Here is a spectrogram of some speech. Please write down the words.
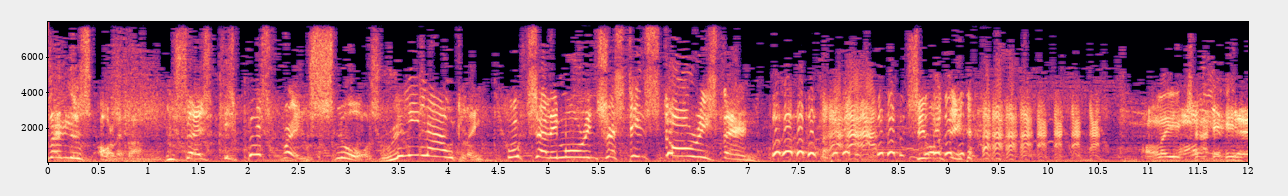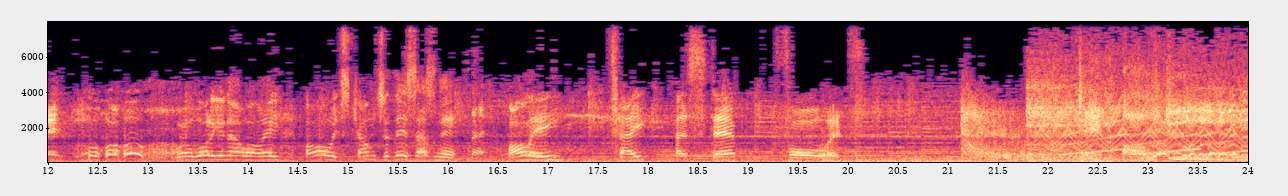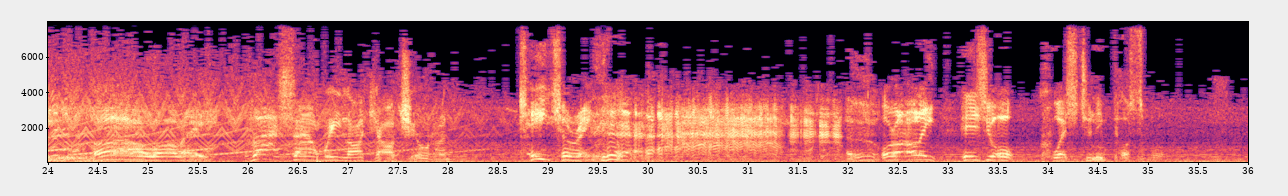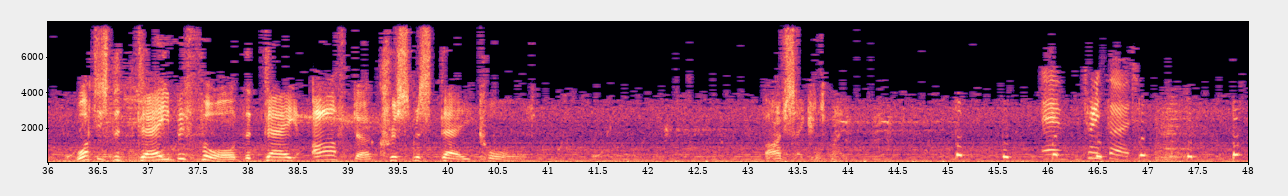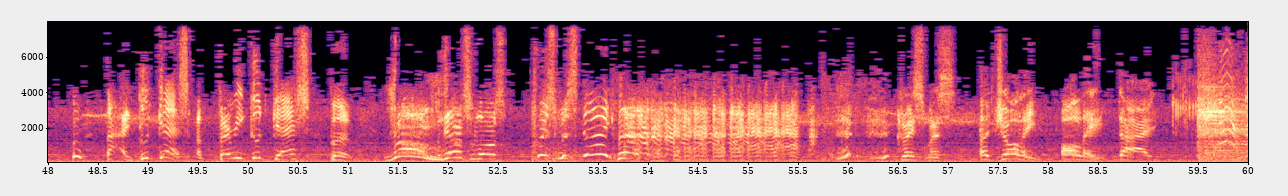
Then there's Oliver, who says his best friend snores really loudly. We'll tell him more interesting stories then. See what I did? Ollie. Oh, well, what do you know, Ollie? Oh, it's come to this, hasn't it? Ollie, take a step forward. Oh, Ollie, that's how we like our children. Teetering. All right, Ollie, here's your question impossible. What is the day before the day after Christmas Day called? Five seconds, mate. Um, 23rd. That a good guess, a very good guess, but wrong. The answer was Christmas Day. Christmas, a jolly Ollie day.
